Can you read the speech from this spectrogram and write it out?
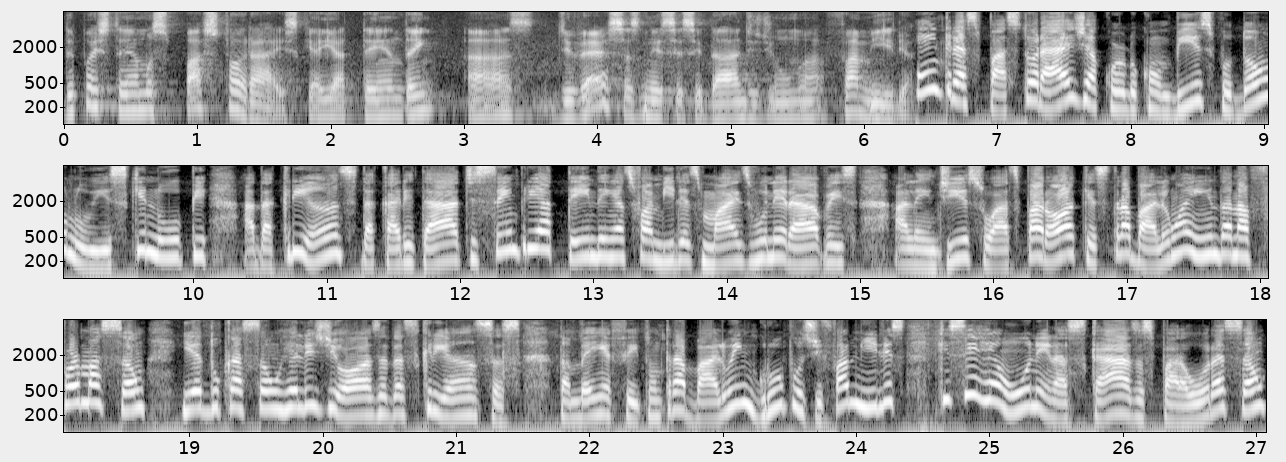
Depois temos pastorais, que aí atendem as diversas necessidades de uma família. Entre as pastorais, de acordo com o bispo Dom Luiz Quinupe, a da criança e da caridade sempre atendem as famílias mais vulneráveis. Além disso, as paróquias trabalham ainda na formação e educação religiosa das crianças. Também é feito um trabalho em grupos de famílias que se reúnem nas casas para oração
